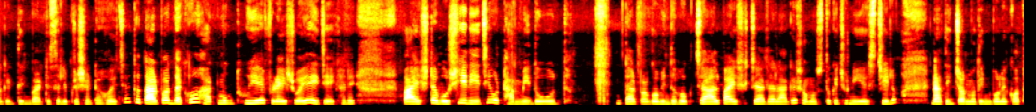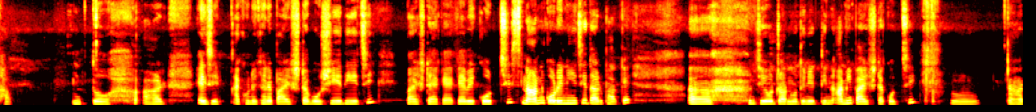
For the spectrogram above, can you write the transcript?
আগের দিন বার্থডে সেলিব্রেশনটা হয়েছে। তো তারপর দেখো, হাত মুখ ধুয়ে ফ্রেশ হয়ে এই যে এখানে পায়েসটা বসিয়ে দিয়েছি, ওর ঠাম্মি দুধ, তারপর গোবিন্দভোগ চাল, পায়েসের যা যা লাগে সমস্ত কিছু নিয়ে এসেছিল, নাতির জন্মদিন বলে কথা। তো আর এই যে এখন এখানে পায়েসটা বসিয়ে দিয়েছি, পায়েসটা একে একে আমি করছি, স্নান করে নিয়েছি তার ফাঁকে। যে ওর জন্মদিনের দিন আমি পায়েসটা করছি। আর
